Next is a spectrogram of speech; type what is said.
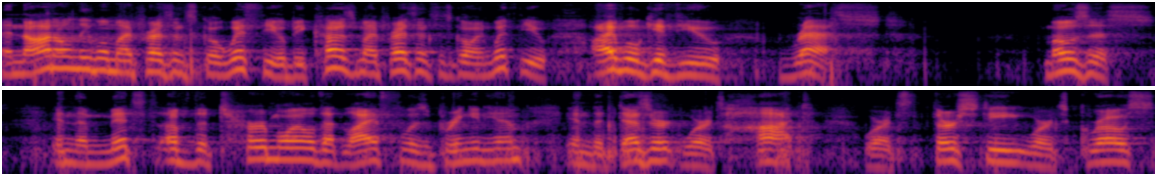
And not only will my presence go with you, because my presence is going with you, I will give you rest. Moses, in the midst of the turmoil that life was bringing him, in the desert where it's hot, where it's thirsty, where it's gross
